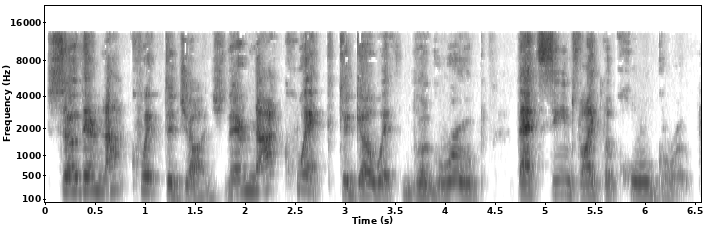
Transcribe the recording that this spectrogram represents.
So they're not quick to judge. They're not quick to go with the group that seems like the cool group.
